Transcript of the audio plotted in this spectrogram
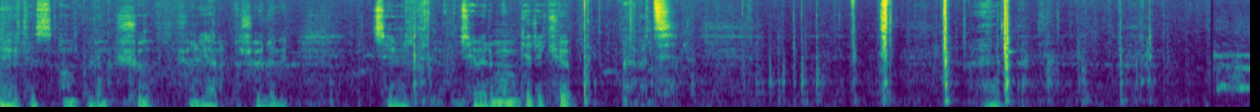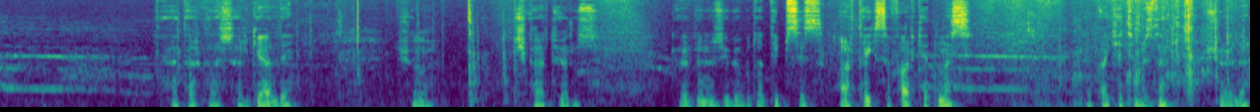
geri vites ampulüm şu. Şunu yarımda şöyle bir çevir, çevirmem gerekiyor. Evet. Ve Evet arkadaşlar geldi. Şunu çıkartıyoruz. Gördüğünüz gibi bu da dipsiz. Artı eksi fark etmez. Ve paketimizden şöyle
